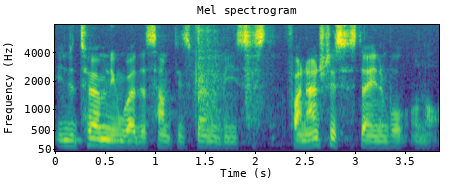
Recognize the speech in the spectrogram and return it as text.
in determining whether something is going to be financially sustainable or not.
